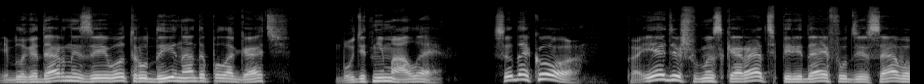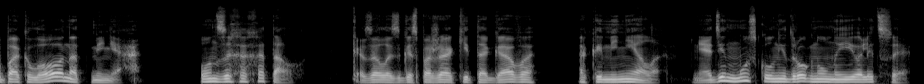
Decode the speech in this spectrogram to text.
И благодарность за его труды, надо полагать, будет немалая. Садако, поедешь в маскарад, передай Фудзисаву поклон от меня». Он захохотал. Казалось, госпожа Китагава окаменела. Ни один мускул не дрогнул на ее лице.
